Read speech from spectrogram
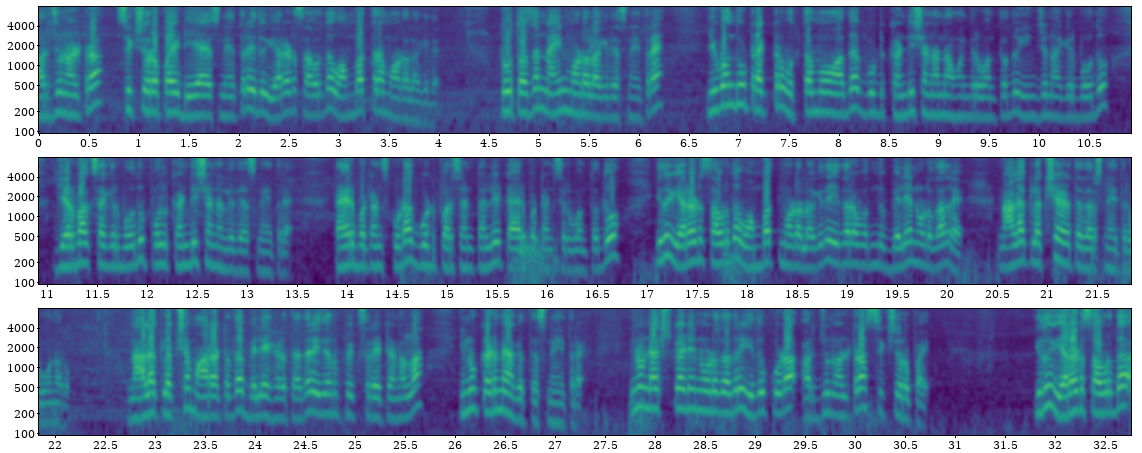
ಅರ್ಜುನ್ ಅಲ್ಟ್ರಾ ಸಿಕ್ಸ್ ರೂಪಾಯಿ ಡಿ ಐ ಸ್ನೇಹಿತರೆ, ಇದು ಎರಡು ಸಾವಿರದ ಒಂಬತ್ತರ ಮಾಡಲ್ ಆಗಿದೆ. ಟೂ ತೌಸಂಡ್ ನೈನ್ ಮಾಡಲ್ ಆಗಿದೆ ಸ್ನೇಹಿತರೆ. ಈ ಒಂದು ಟ್ರ್ಯಾಕ್ಟರ್ ಉತ್ತಮವಾದ ಗುಡ್ ಕಂಡೀಷನನ್ನು ಹೊಂದಿರುವಂಥದ್ದು ಇಂಜಿನ್ ಆಗಿರ್ಬೋದು ಗೇರ್ ಬಾಕ್ಸ್ ಆಗಿರ್ಬೋದು ಫುಲ್ ಕಂಡೀಷನಲ್ಲಿದೆ ಸ್ನೇಹಿತರೆ. ಟೈರ್ ಬಟನ್ಸ್ ಕೂಡ ಗುಡ್ ಪರ್ಸೆಂಟ್ನಲ್ಲಿ ಟೈರ್ ಬಟನ್ಸ್ ಇರುವಂಥದ್ದು. ಇದು ಎರಡು ಸಾವಿರದ ಒಂಬತ್ತು ಮಾಡಲ್ ಆಗಿದೆ. ಇದರ ಒಂದು ಬೆಲೆ ನೋಡೋದಾದರೆ ನಾಲ್ಕು ಲಕ್ಷ ಹೇಳ್ತಾ ಇದ್ದಾರೆ ಸ್ನೇಹಿತರೆ ಓನರು ನಾಲ್ಕು ಲಕ್ಷ ಮಾರಾಟದ ಬೆಲೆ ಹೇಳ್ತಾ ಇದ್ದಾರೆ. ಇದೇನು ಫಿಕ್ಸ್ ರೇಟ್ ಏನಲ್ಲ, ಇನ್ನೂ ಕಡಿಮೆ ಆಗುತ್ತೆ ಸ್ನೇಹಿತರೆ. ಇನ್ನು ನೆಕ್ಸ್ಟ್ ಗಾಡಿ ನೋಡೋದಾದರೆ ಇದು ಕೂಡ ಅರ್ಜುನ್ ಅಲ್ಟ್ರಾ ಸಿಕ್ಸ್ ರೂಪಾಯಿ ಇದು ಎರಡು ಸಾವಿರದ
